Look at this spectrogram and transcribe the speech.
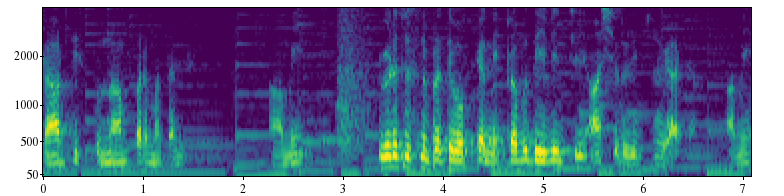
ప్రార్థిస్తున్నాం పరమ తండ్రి. ఆమె వీడు చూసిన ప్రతి ఒక్కరిని ప్రభు దీవించి ఆశీర్వదించునుగాక. ఆమె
